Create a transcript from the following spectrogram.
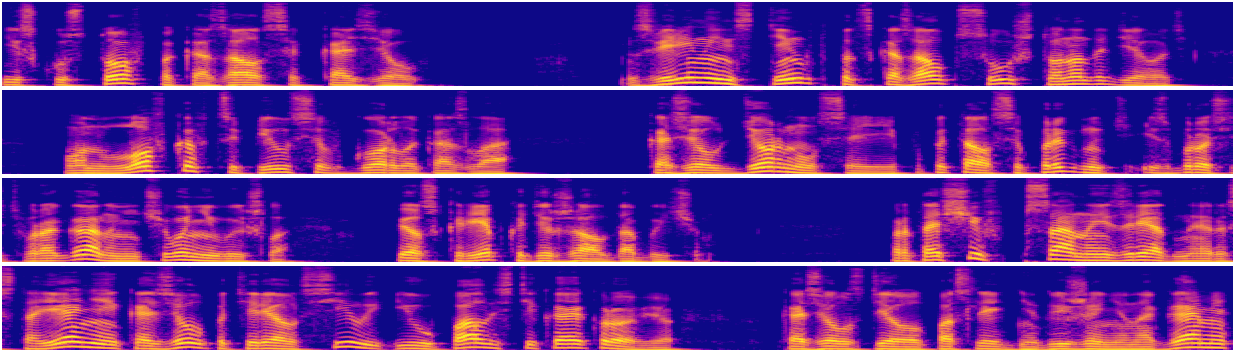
из кустов показался козел. Звериный инстинкт подсказал псу, что надо делать. Он ловко вцепился в горло козла. Козел дернулся и попытался прыгнуть и сбросить врага, но ничего не вышло. Пес крепко держал добычу. Протащив пса на изрядное расстояние, козел потерял силы и упал, истекая кровью — Козел сделал последнее движение ногами,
